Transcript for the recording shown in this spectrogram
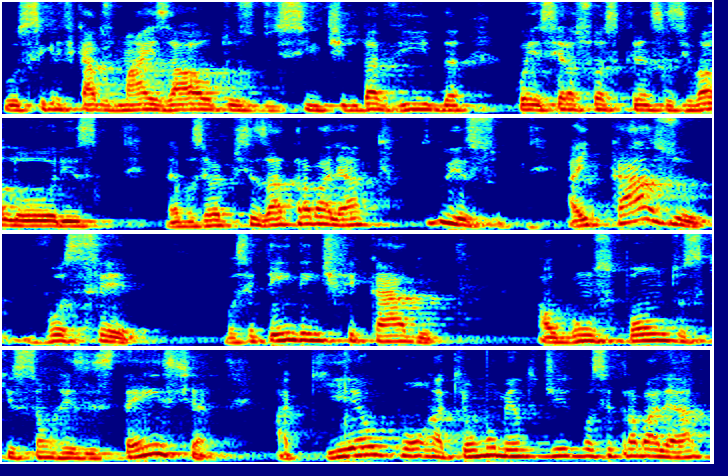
os significados mais altos do sentido da vida, conhecer as suas crenças e valores. Né? Você vai precisar trabalhar tudo isso. Aí, caso você você tenha identificado alguns pontos que são resistência, aqui é o, aqui é o momento de você trabalhar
